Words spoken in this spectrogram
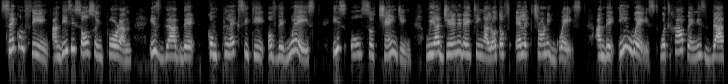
Second thing, and this is also important, is that the complexity of the waste is also changing. We are generating a lot of electronic waste and the e-waste, what happened is that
